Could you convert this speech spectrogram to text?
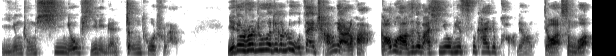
已经从犀牛皮里面挣脱出来了。也就是说，如果这个路再长点的话，搞不好他就把犀牛皮撕开就跑掉了。结果宋国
